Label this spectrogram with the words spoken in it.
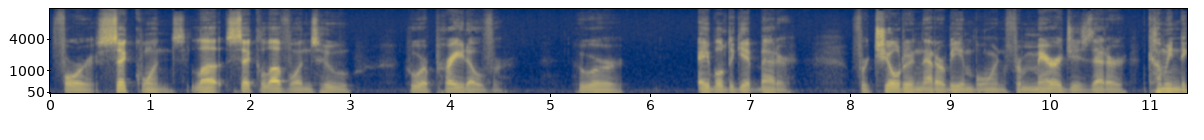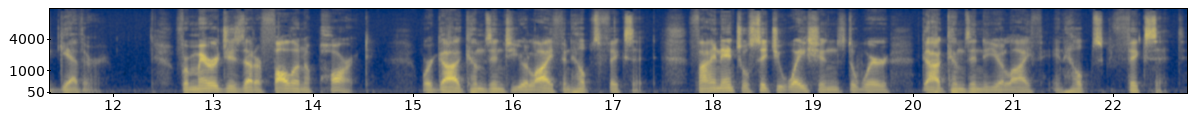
for sick ones, lo- sick loved ones who who are prayed over, who are able to get better, for children that are being born, for marriages that are coming together, for marriages that are falling apart, where God comes into your life and helps fix it. Financial situations to where God comes into your life and helps fix it.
